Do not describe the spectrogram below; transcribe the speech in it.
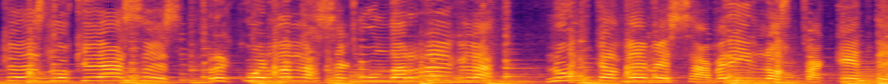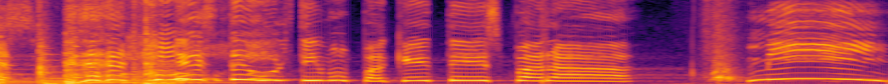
¿qué es lo que haces? Recuerda la segunda regla. Nunca debes abrir los paquetes. Este último paquete es para mí.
